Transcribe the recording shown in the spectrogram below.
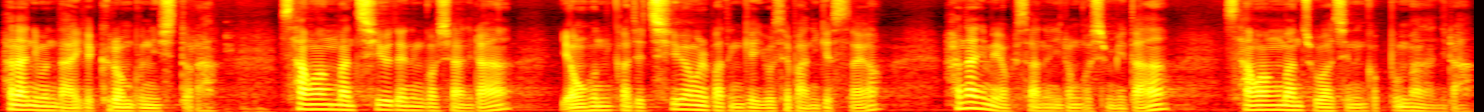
하나님은 나에게 그런 분이시더라. 상황만 치유되는 것이 아니라 영혼까지 치유함을 받은 게 요셉 아니겠어요? 하나님의 역사는 이런 것입니다. 상황만 좋아지는 것뿐만 아니라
